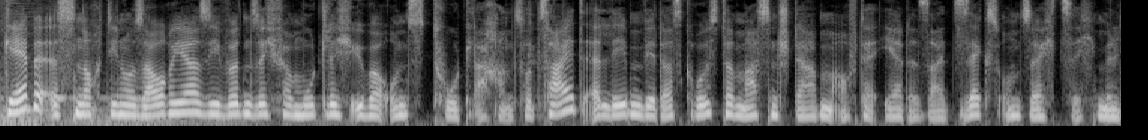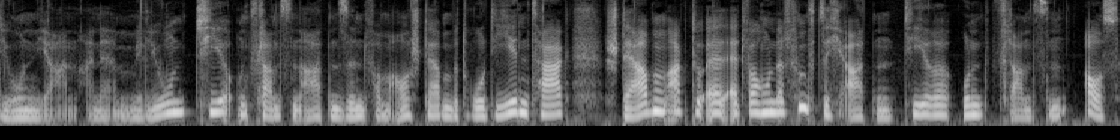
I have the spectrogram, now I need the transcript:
Gäbe es noch Dinosaurier, sie würden sich vermutlich über uns totlachen. Zurzeit erleben wir das größte Massensterben auf der Erde seit 66 Millionen Jahren. Eine Million Tier- und Pflanzenarten sind vom Aussterben bedroht. Jeden Tag sterben aktuell etwa 150 Arten, Tiere und Pflanzen aus.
